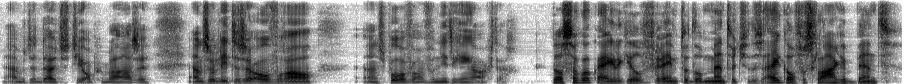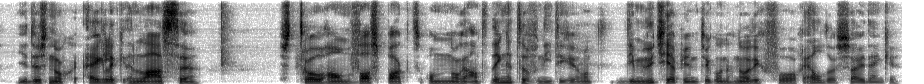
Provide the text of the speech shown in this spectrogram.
hebben de Duitsers die opgeblazen. En zo lieten ze overal een spoor van vernietiging achter. Dat is toch ook eigenlijk heel vreemd, dat op het moment dat je dus eigenlijk al verslagen bent, je dus nog eigenlijk een laatste strohalm vastpakt om nog een aantal dingen te vernietigen. Want die munitie heb je natuurlijk ook nog nodig voor elders, zou je denken.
